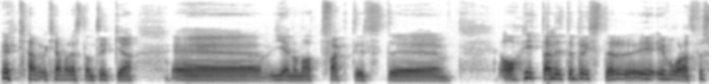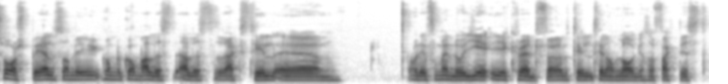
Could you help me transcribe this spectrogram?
kan, kan man nästan tycka. Eh, genom att faktiskt eh, ja, hitta lite brister i, i vårat försvarsspel som vi kommer komma alldeles, alldeles strax till. Och det får man ändå ge, ge cred för till, till de lagen som faktiskt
